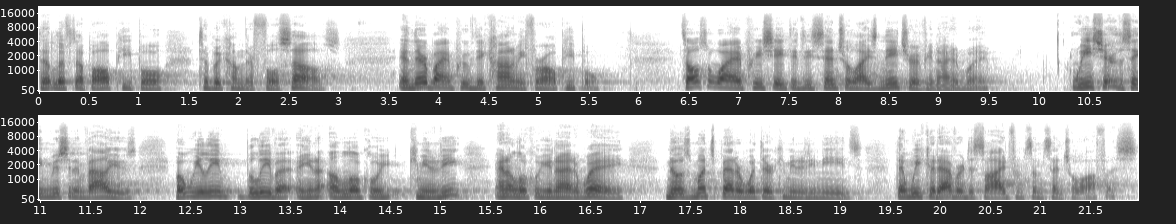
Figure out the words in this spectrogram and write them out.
that lift up all people to become their full selves and thereby improve the economy for all people. It's also why I appreciate the decentralized nature of United Way. We share the same mission and values, but we leave, believe a, a, a local community and a local United Way knows much better what their community needs than we could ever decide from some central office,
